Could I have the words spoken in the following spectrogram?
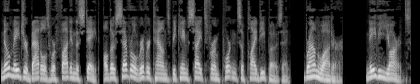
No major battles were fought in the state, although several river towns became sites for important supply depots and Brownwater Navy yards.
